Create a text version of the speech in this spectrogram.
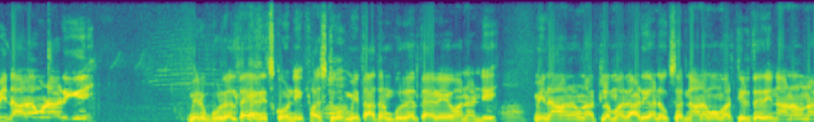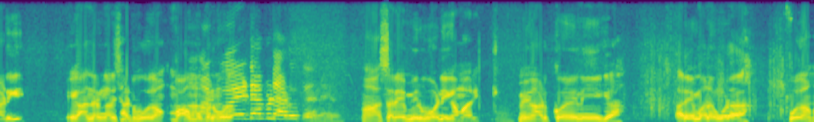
మీ నాన్నమ్మని అడిగి మీరు బుర్రలు తయారు చేసుకోండి. ఫస్ట్ మీ తాతను బుర్రలు తయారు చేయమనండి. మీ నాన్నమ్మని అట్లా మరి అడగండి ఒకసారి. నాన్నమ్మ మరి తిడుతుంది. నాన్నమ్మని అడిగి ఇక అందరం కలిసి అటు పోదాం. బాబు మొక్కను పోదాం. పోయేటప్పుడు అడుగుతాను నేను. ఆ, సరే మీరు పోండి ఇక మరి. మేము అడుక్కొని ఇక. అరే మనం కూడా పోదాం.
